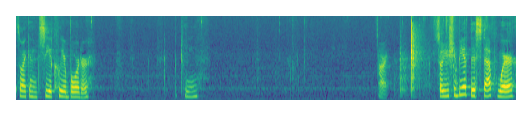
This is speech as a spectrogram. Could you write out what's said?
so I can see a clear border between. All right. So you should be at this step where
